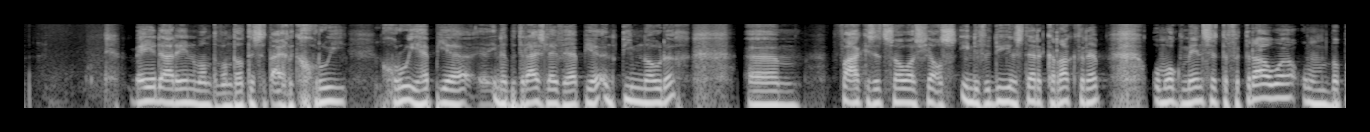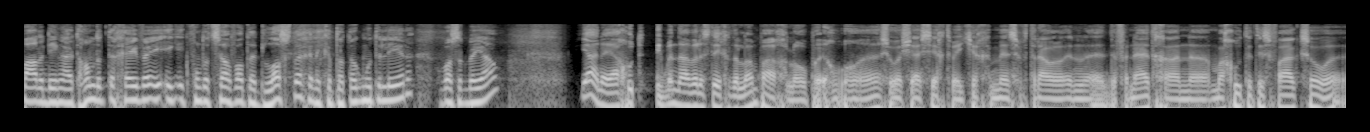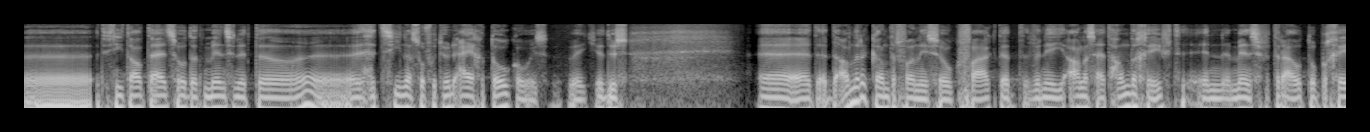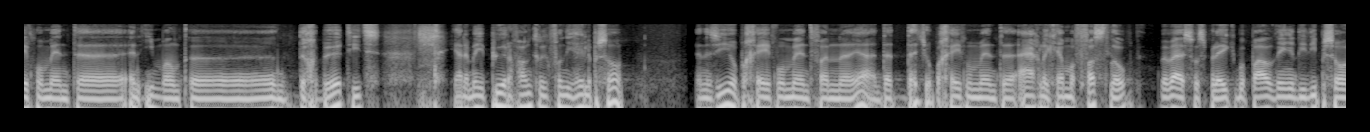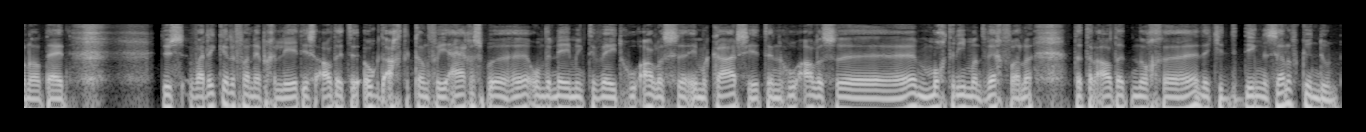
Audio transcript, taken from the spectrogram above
Ben je daarin, want, want dat is het eigenlijk groei. Groei heb je, in het bedrijfsleven heb je een team nodig. Um, Vaak is het zo als je als individu een sterk karakter hebt, om ook mensen te vertrouwen, om bepaalde dingen uit handen te geven. Ik, ik vond het zelf altijd lastig en ik heb dat ook moeten leren. Hoe was dat bij jou? Ja, nou ja, goed. Ik ben daar wel eens tegen de lamp aangelopen. Eh, zoals jij zegt, weet je, mensen vertrouwen en uh, ervan uitgaan. Uh, maar goed, het is vaak zo. Hè. het is niet altijd zo dat mensen het, het zien alsof het hun eigen toko is. Weet je, dus de andere kant ervan is ook vaak dat wanneer je alles uit handen geeft en mensen vertrouwt, op een gegeven moment en iemand, er gebeurt iets, ja, dan ben je puur afhankelijk van die hele persoon. En dan zie je op een gegeven moment van, ja, dat, dat je op een gegeven moment eigenlijk helemaal vastloopt, bij wijze van spreken, bepaalde dingen die die persoon altijd dus wat ik ervan heb geleerd is altijd ook de achterkant van je eigen onderneming te weten hoe alles eh, in elkaar zit en hoe alles, mocht er iemand wegvallen, dat er altijd nog, dat je de dingen zelf kunt doen.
